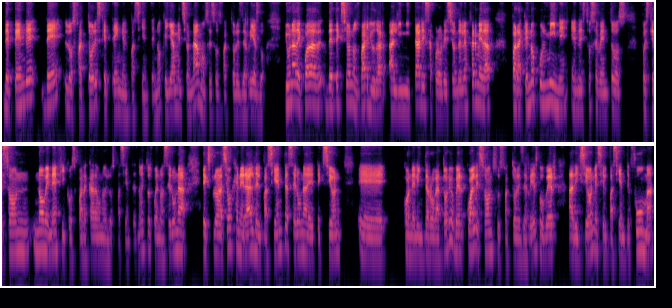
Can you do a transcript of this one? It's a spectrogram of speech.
depende de los factores que tenga el paciente, ¿no? Que ya mencionamos esos factores de riesgo. Y una adecuada detección nos va a ayudar a limitar esa progresión de la enfermedad para que no culmine en estos eventos pues que son no benéficos para cada uno de los pacientes, ¿no? Entonces, bueno, hacer una exploración general del paciente, hacer una detección eh, con el interrogatorio, ver cuáles son sus factores de riesgo, ver adicciones, si el paciente fuma,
